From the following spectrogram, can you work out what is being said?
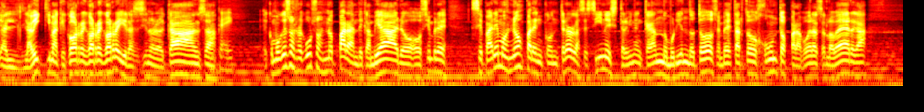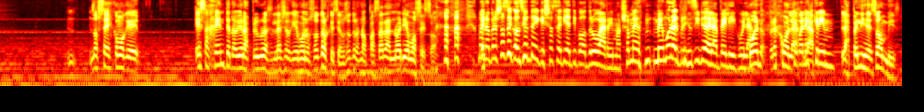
y al- la víctima que corre, corre, corre y el asesino lo alcanza. Como que esos recursos no paran de cambiar o, o siempre separémonos para encontrar al asesino y se terminan cagando, muriendo todos en vez de estar todos juntos para poder hacerlo verga. No sé, es como que esa gente no vio las películas de slasher que vimos nosotros, que si a nosotros nos pasara no haríamos eso. Bueno, pero yo soy consciente de que yo sería tipo Drew Barrymore. Yo me, me muero al principio de la película. Bueno, pero es como la- las pelis de zombies.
